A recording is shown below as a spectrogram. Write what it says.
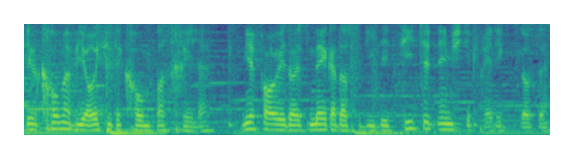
Willkommen bei uns in der Kompasskille. Wir freuen uns mega, dass du dir die Zeit nimmst, die Predigt zu hören.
